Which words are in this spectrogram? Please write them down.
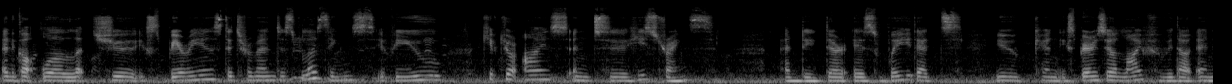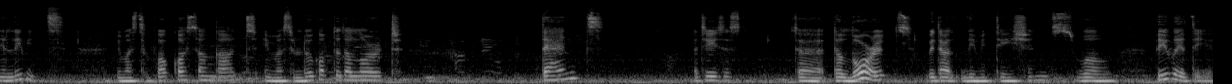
And God will let you experience the tremendous blessings if you keep your eyes into His strength. And there is way that you can experience your life without any limits. You must focus on God. You must look up to the Lord. Then Jesus, the, the Lord, without limitations, will be with you,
